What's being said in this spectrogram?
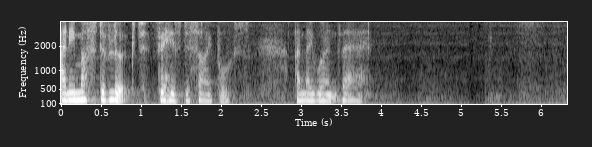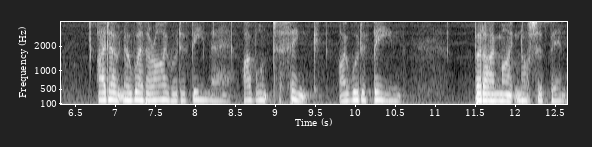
And he must have looked for his disciples, and they weren't there. I don't know whether I would have been there. I want to think I would have been, but I might not have been.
